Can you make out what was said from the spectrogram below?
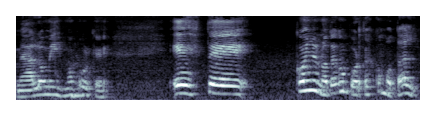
me da lo mismo porque, este, coño, no te comportes como tal.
